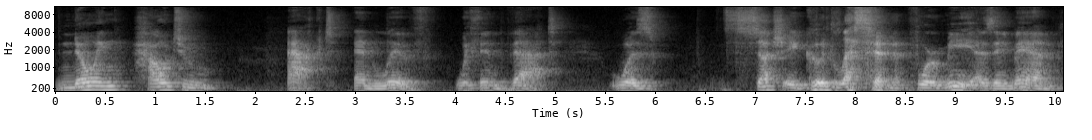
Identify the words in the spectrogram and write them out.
knowing how to act and live within that was such a good lesson for me as a man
